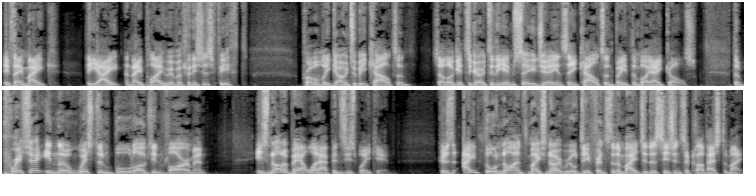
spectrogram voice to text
if they make the eight and they play whoever finishes fifth, probably going to be Carlton. So they'll get to go to the MCG and see Carlton beat them by eight goals. The pressure in the Western Bulldogs environment is not about what happens this weekend because eighth or ninth makes no real difference to the major decisions the club has to make.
